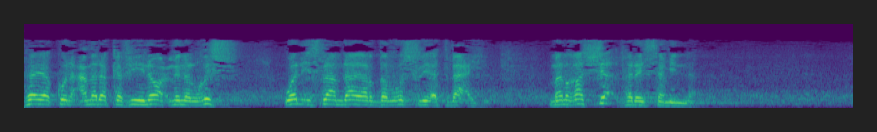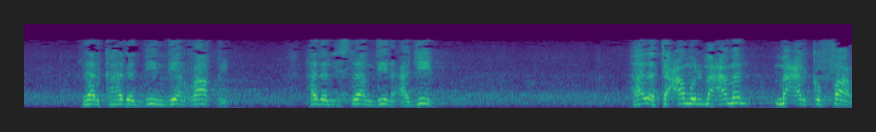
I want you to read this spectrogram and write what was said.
فيكون عملك فيه نوع من الغش والإسلام لا يرضى الغش لأتباعه. من غش فليس منا. لذلك هذا الدين دين راقي. هذا الإسلام دين عجيب. هذا تعامل مع من؟ مع الكفار.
